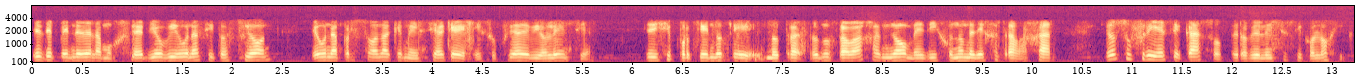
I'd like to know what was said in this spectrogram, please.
Es depende de la mujer. Yo vi una situación de una persona que me decía que, que sufría de violencia. Le dije, ¿por qué no te no, tra no trabajas? No, me dijo, no me deja trabajar. Yo sufrí ese caso, pero violencia psicológica.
